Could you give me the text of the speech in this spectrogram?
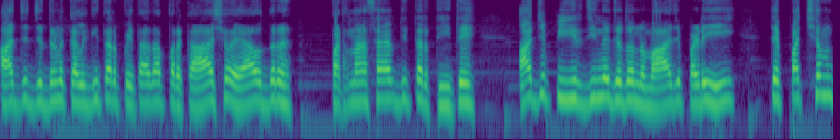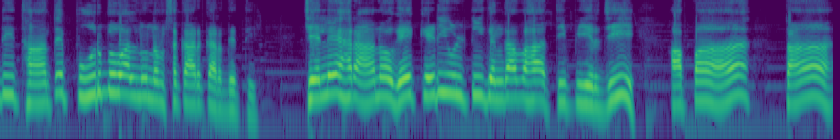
ਅੱਜ ਜਿੱਦਣ ਕਲਗੀਧਰ ਪਿਤਾ ਦਾ ਪ੍ਰਕਾਸ਼ ਹੋਇਆ ਉਧਰ ਪਟਨਾ ਸਾਹਿਬ ਦੀ ਧਰਤੀ ਤੇ, ਅੱਜ ਪੀਰ ਜੀ ਨੇ ਜਦੋਂ ਨਮਾਜ਼ ਪੜ੍ਹੀ ਤੇ ਪੱਛਮ ਦੀ ਥਾਂ ਤੇ ਪੂਰਬ ਵੱਲ ਨੂੰ ਨਮਸਕਾਰ ਕਰ ਦਿੱਤੀ। ਚੇਲੇ ਹੈਰਾਨ ਹੋ ਗਏ, ਕਿਹੜੀ ਉਲਟੀ ਗੰਗਾ ਵਹਾਤੀ ਪੀਰ ਜੀ? ਆਪਾਂ ਤਾਂ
